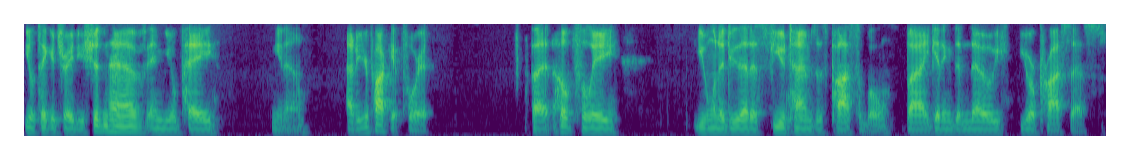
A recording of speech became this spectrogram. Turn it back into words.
you'll take a trade you shouldn't have and you'll pay, you know, out of your pocket for it. But hopefully you want to do that as few times as possible by getting to know your process.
